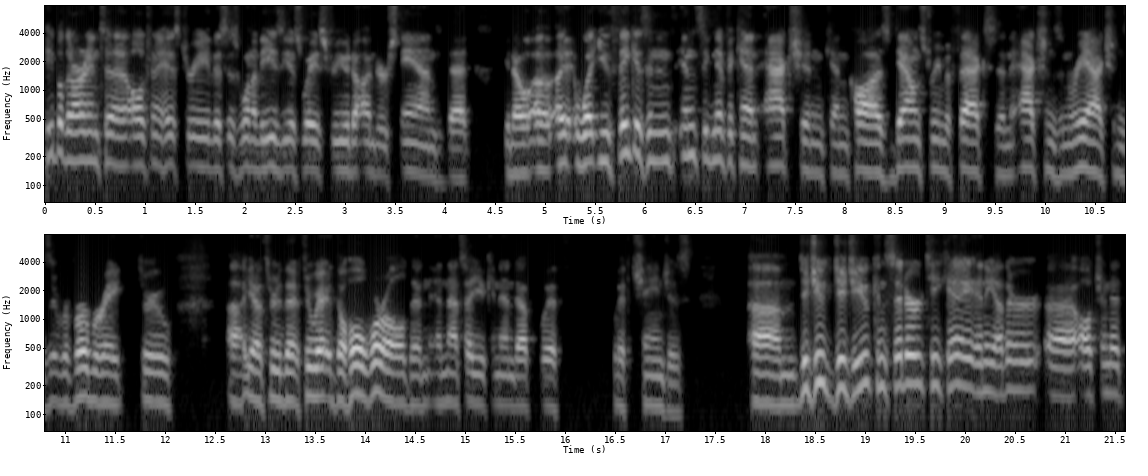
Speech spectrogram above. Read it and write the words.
people that aren't into alternate history, this is one of the easiest ways for you to understand that you know uh, uh, what you think is an insignificant action can cause downstream effects and actions and reactions that reverberate through uh, you know through the through the whole world and and that's how you can end up with with changes um, did you did you consider TK any other uh, alternate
